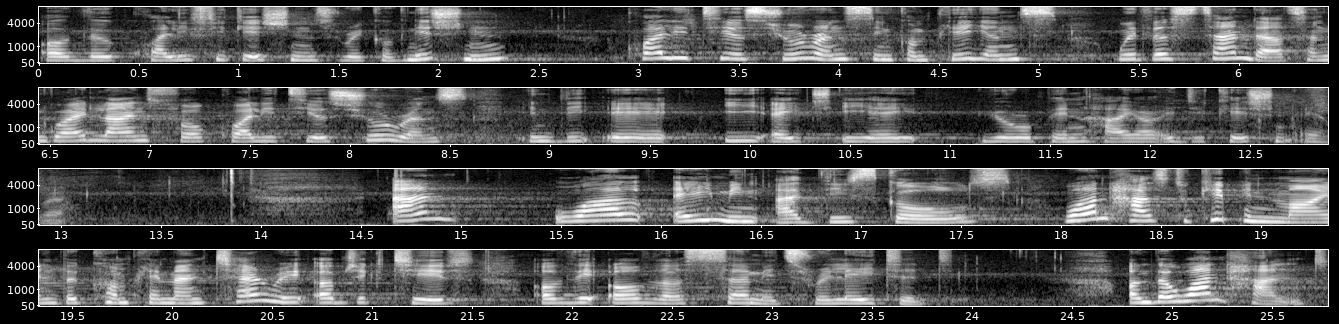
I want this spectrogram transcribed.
of the Qualifications Recognition, quality assurance in compliance with the standards and guidelines for quality assurance in the EHEA European higher education area. And while aiming at these goals, one has to keep in mind the complementary objectives of the other summits related. On the one hand,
